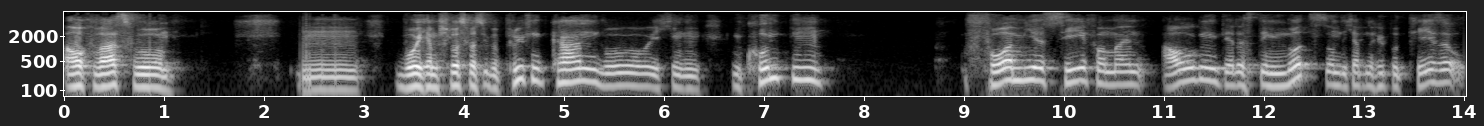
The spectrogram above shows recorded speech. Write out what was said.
auch was, wo hm, wo ich am Schluss was überprüfen kann, wo ich einen, einen Kunden vor mir sehe, vor meinen Augen, der das Ding nutzt und ich habe eine Hypothese,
